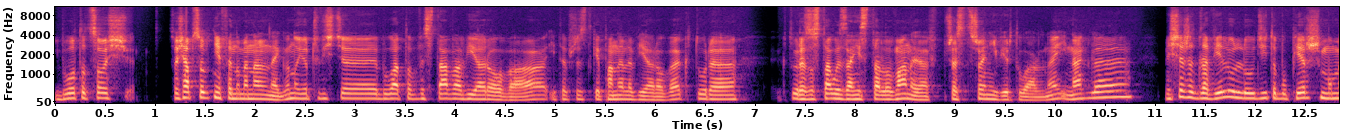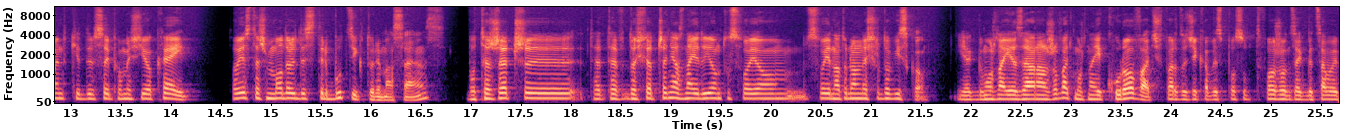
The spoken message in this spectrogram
I było to coś coś absolutnie fenomenalnego. No i oczywiście była to wystawa VR-owa i te wszystkie panele VR-owe, które, które zostały zainstalowane w przestrzeni wirtualnej i nagle myślę, że dla wielu ludzi to był pierwszy moment, kiedy sobie pomyśli, ok, to jest też model dystrybucji, który ma sens, bo te rzeczy, te, te doświadczenia znajdują tu swoją, swoje naturalne środowisko. I jakby można je zaaranżować, można je kurować w bardzo ciekawy sposób, tworząc jakby całe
